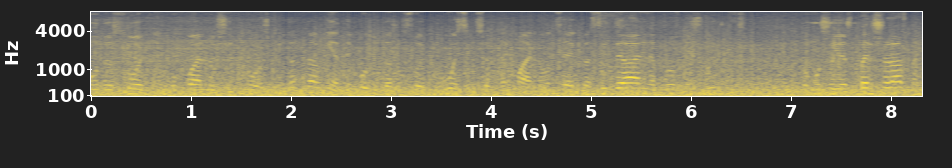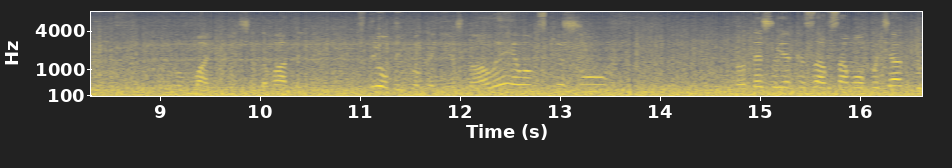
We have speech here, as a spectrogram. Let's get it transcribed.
буде сотня, буквально ще трошки. Та там ні, не буду навіть сотні, 80 нормально. Оце якраз ідеальна просто швидкість. Тому що я ж перший раз на ньому їду, в більше давати. Стрьомненько, звісно, але я вам скажу про те, що я казав з самого початку,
